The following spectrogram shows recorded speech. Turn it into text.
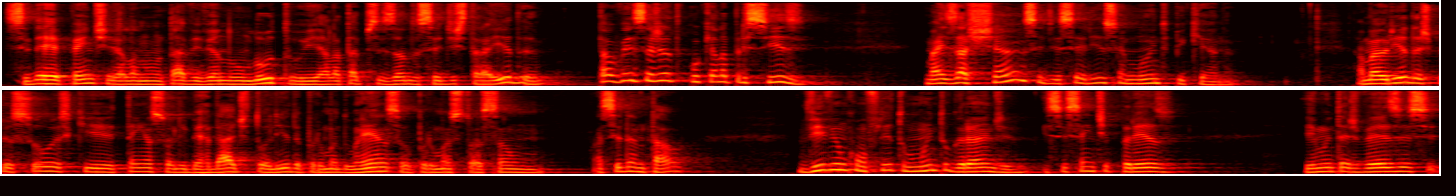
Se de repente ela não está vivendo um luto e ela está precisando ser distraída, talvez seja o que ela precise. Mas a chance de ser isso é muito pequena. A maioria das pessoas que tem a sua liberdade tolhida por uma doença ou por uma situação acidental vive um conflito muito grande e se sente preso. E muitas vezes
